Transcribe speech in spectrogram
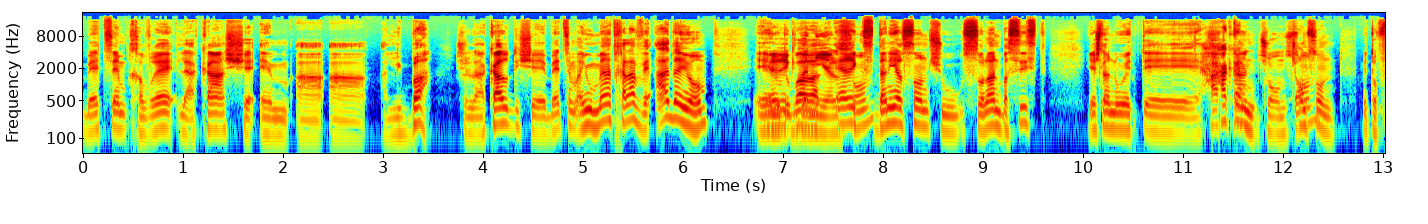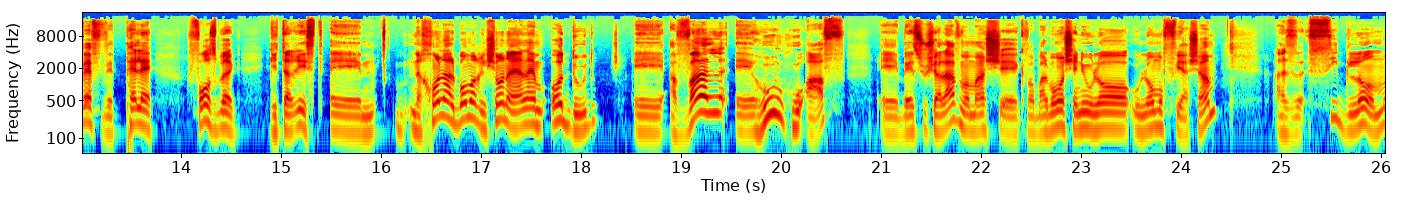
בעצם חברי להקה שהם הליבה של הלהקה הזאת, שבעצם היו מההתחלה ועד היום. אריק דניאלסון. אריק דניאלסון, שהוא סולן בסיסט. יש לנו את האקן. ג'ונסון, מתופף, ופלא פורסברג, גיטריסט. Uh, נכון לאלבום הראשון היה להם עוד דוד, uh, אבל uh, הוא הועף uh, באיזשהו שלב, ממש uh, כבר באלבום השני הוא לא, הוא לא מופיע שם. אז סי בלום,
